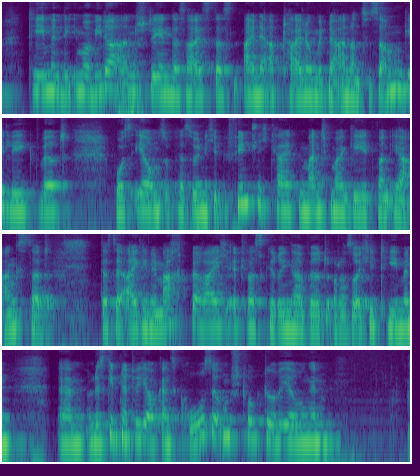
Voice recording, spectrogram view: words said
ähm, die immer wieder anstehen. Das heißt, dass eine Abteilung mit einer anderen zusammengelegt wird, wo es eher um so persönliche Befindlichkeiten manchmal geht, man eher Angst hat, dass der eigene Machtbereich etwas geringer wird oder solche Themen. Ähm, und es gibt natürlich auch ganz große Umstrukturierungen,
